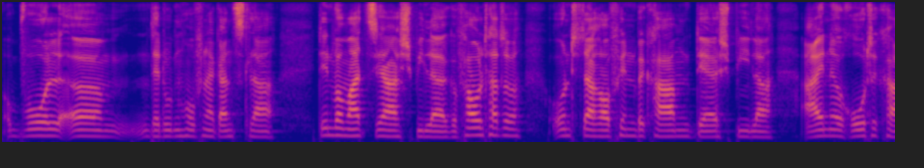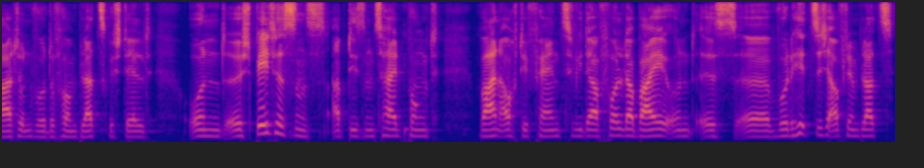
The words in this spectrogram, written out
obwohl ähm, der Dudenhofener ganz klar den Wormatia-Spieler gefault hatte und daraufhin bekam der Spieler eine rote Karte und wurde vom Platz gestellt. Und äh, spätestens ab diesem Zeitpunkt waren auch die Fans wieder voll dabei und es äh, wurde hitzig auf dem Platz.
